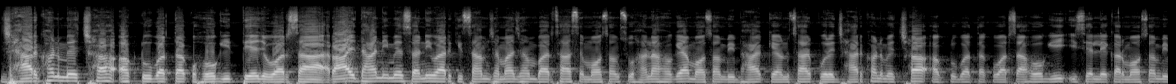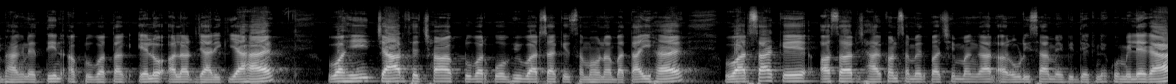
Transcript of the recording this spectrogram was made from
झारखंड में 6 अक्टूबर तक होगी तेज वर्षा। राजधानी में शनिवार की शाम झमाझम वर्षा से मौसम सुहाना हो गया। मौसम विभाग के अनुसार पूरे झारखंड में 6 अक्टूबर तक वर्षा होगी। इसे लेकर मौसम विभाग ने 3 अक्टूबर तक येलो अलर्ट जारी किया है। वहीं 4 से 6 अक्टूबर को भी वर्षा की संभावना बताई है। वर्षा के असर झारखंड समेत पश्चिम बंगाल और उड़ीसा में भी देखने को मिलेगा।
